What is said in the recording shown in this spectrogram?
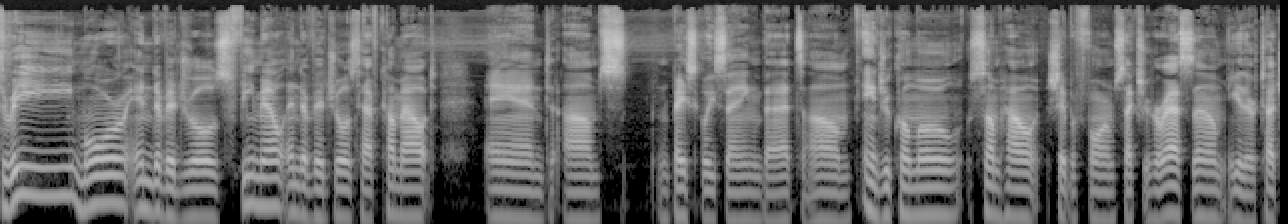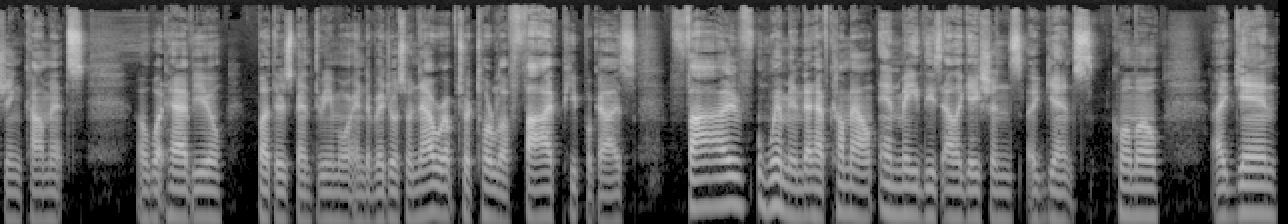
Three more individuals, female individuals, have come out and um, basically saying that um, Andrew Cuomo somehow, shape, or form sexually harassed them, either touching comments or what have you. But there's been three more individuals. So now we're up to a total of five people, guys. Five women that have come out and made these allegations against Cuomo. Again,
